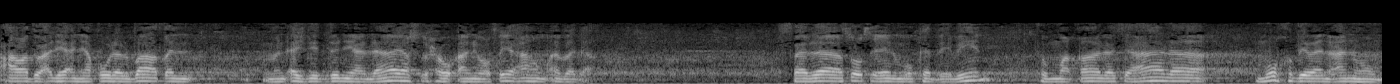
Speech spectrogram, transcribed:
عرضوا عليه أن يقول الباطل. من أجل الدنيا لا يصلح أن يطيعهم أبدا. فلا تطع المكذبين. ثم قال تعالى مخبرا عنهم.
